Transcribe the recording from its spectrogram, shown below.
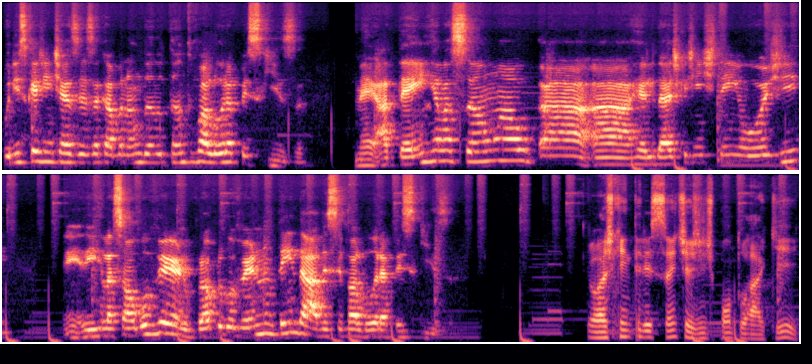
Por isso que a gente às vezes acaba não dando tanto valor à pesquisa, né? Até em relação à realidade que a gente tem hoje em relação ao governo. O próprio governo não tem dado esse valor à pesquisa. Eu acho que é interessante a gente pontuar aqui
